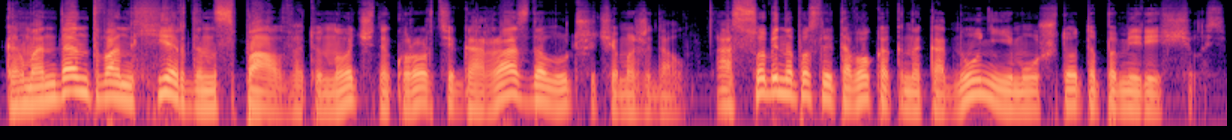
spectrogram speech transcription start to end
Командант Ван Херден спал в эту ночь на курорте гораздо лучше, чем ожидал. Особенно после того, как накануне ему что-то померещилось.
